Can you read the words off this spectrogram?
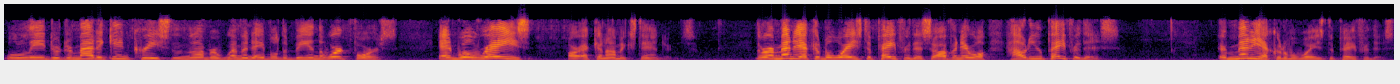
will lead to a dramatic increase in the number of women able to be in the workforce and will raise our economic standards. There are many equitable ways to pay for this. I often hear, well, how do you pay for this? There are many equitable ways to pay for this.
